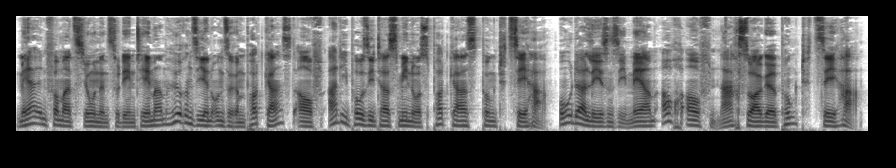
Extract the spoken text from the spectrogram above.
Mehr Informationen zu dem Thema hören Sie in unserem Podcast auf adipositas-podcast.ch oder lesen Sie mehr auch auf nachsorge.ch.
